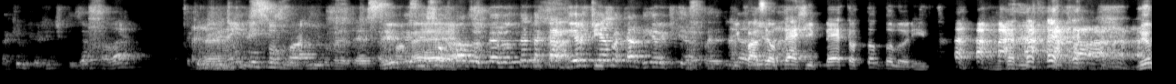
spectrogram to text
daquilo que a gente quiser falar. É. Nem tem sofá aqui para fazer teste. A gente tem é. sofá para fazer até da cadeira, quebra a cadeira aqui. E fazer o teste de pé, tô todo dolorido. Viu?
